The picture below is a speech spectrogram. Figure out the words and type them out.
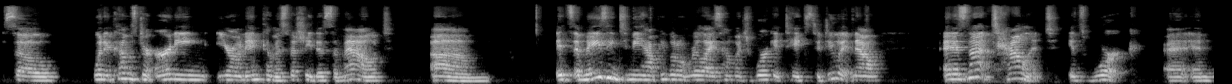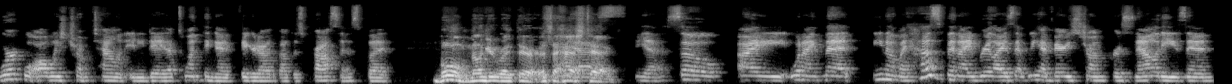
So when it comes to earning your own income, especially this amount, um, it's amazing to me how people don't realize how much work it takes to do it. Now, and it's not talent, it's work and work will always trump talent any day. That's one thing I figured out about this process. But Boom, nugget right there. That's a hashtag. yeah. So I, when I met, you know, my husband, I realized that we had very strong personalities, and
